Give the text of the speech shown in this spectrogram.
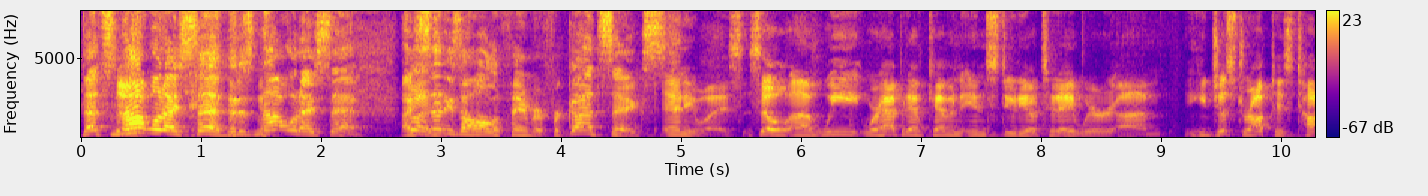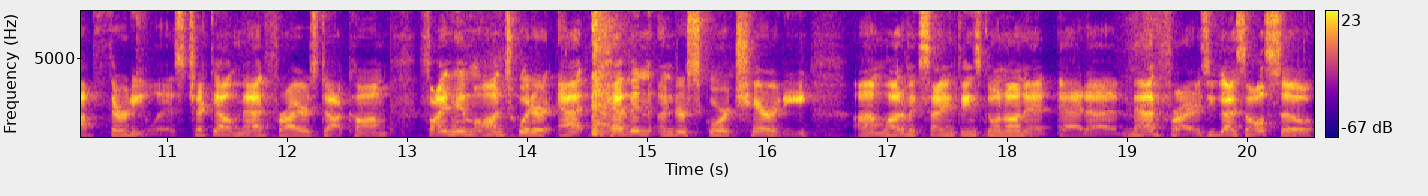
That's not what I said. That is not what I said. I So said he's a Hall of Famer. For God's sakes. Anyways, so um, we we're happy to have Kevin in studio today. We're um, he just dropped his top 30 list. Check out madfriars.com. Find him on Twitter at Kevin underscore charity. Um, a lot of exciting things going on at at uh, Mad Friars. You guys also.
